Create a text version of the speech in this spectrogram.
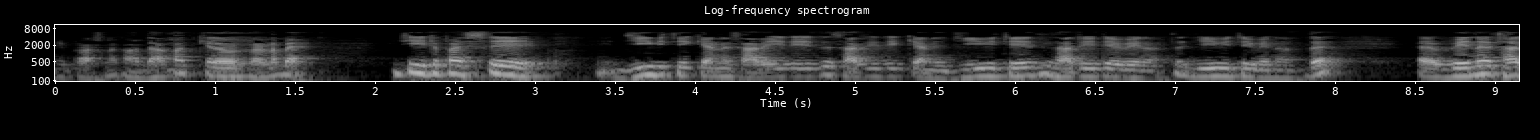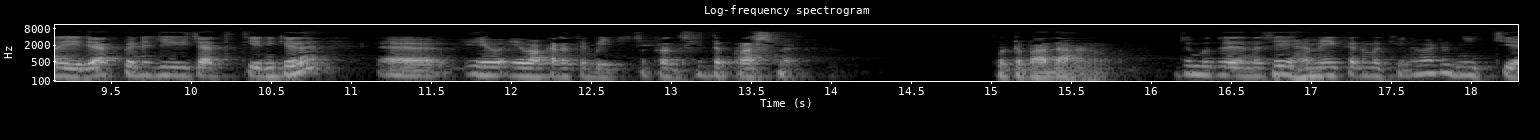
මේ ප්‍රශ්න කවදාකවත් කෙලවර කරන්න බෑ. ඊට පස්සේ ජීවිතය කියන්නේ ශරීරයේද ශරීරය කියන්නේ ජීවිතයේද ශරීරය වෙනස්ද ජීවිතය වෙනස්ද වෙන ශරීරයක් වෙන ජීවිතයක් තියෙන කියලා ඒ ඒ වකට තිබිච්ච ප්‍රසිද්ධ ප්‍රශ්න පොට්ටපාදානෝ. මුද්‍රයන්සේ හැම එකම කියනවට නිත්‍ය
